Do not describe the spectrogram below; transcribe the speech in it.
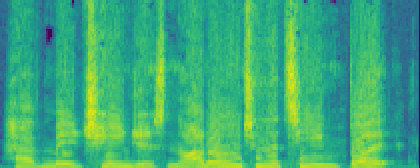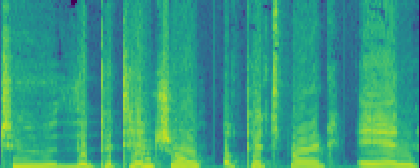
have made changes not only to the team but to the potential of Pittsburgh and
